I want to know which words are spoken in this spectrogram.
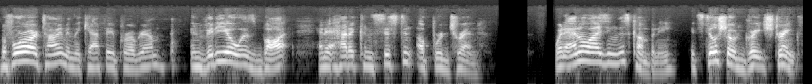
Before our time in the cafe program, NVIDIA was bought and it had a consistent upward trend. When analyzing this company, it still showed great strength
